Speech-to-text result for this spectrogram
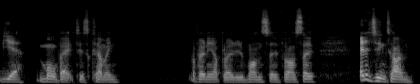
Yeah, more Vectis coming. I've only uploaded one so far, so editing time.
